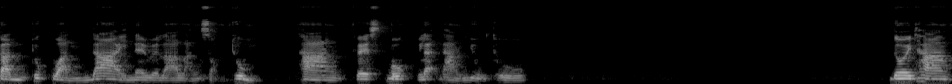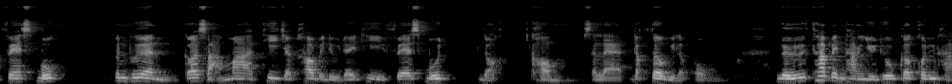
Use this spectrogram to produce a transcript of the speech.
กันทุกวันได้ในเวลาหลังสองทุ่ม ทาง Facebook และทาง YouTube โดยทาง Facebook เพื่อนๆ ก็สามารถที่จะเข้าไปดูได้ที่ facebook.com d r v พงศ์ หรือถ้าเป็นทาง YouTube ก็ค้นหา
